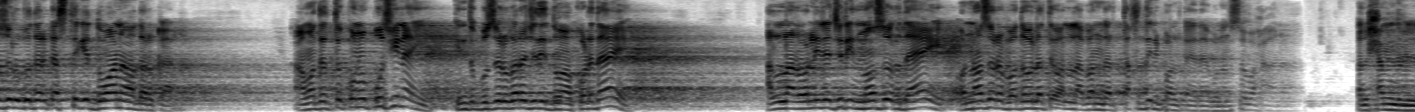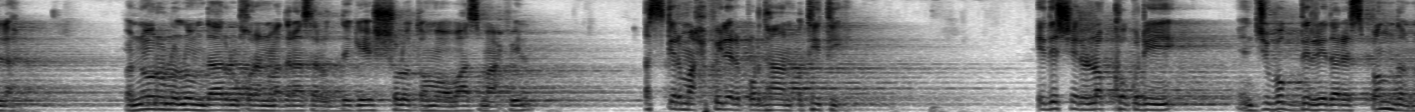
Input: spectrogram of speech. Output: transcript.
বুজুর্গদের কাছ থেকে দোয়া নেওয়া দরকার। আমাদের তো কোনো পুঁজি নাই, কিন্তু বুজুর্গরা যদি দোয়া করে দেয় আল্লাহর অলিরে যদি নজর দেয়, ও নজরের বদৌলতেও আল্লাহ বান্দার তাকদির পাল্টায় দেয় বলুন আলহামদুলিল্লাহ, ও নুরুল উলুম দারুল কোরআন মাদ্রাসার উদ্যোগে ষোলোতম ওয়াজ মাহফিল, আজকের মাহফিলের প্রধান অতিথি, এদেশের লক্ষ কোটি যুবকদের হৃদয়ের স্পন্দন,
